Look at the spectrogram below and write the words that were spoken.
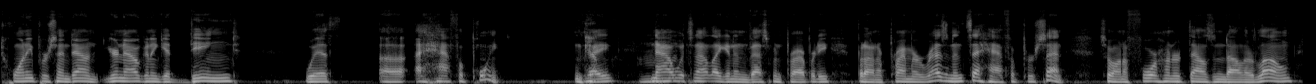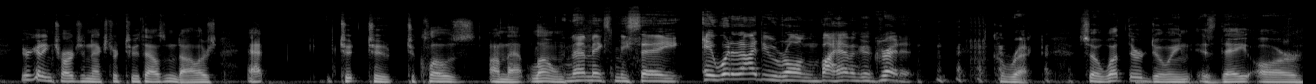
20% down, you're now going to get dinged with uh, a half a point. Okay. Now it's not like an investment property, but on a primary residence, a half a percent. So on a four hundred thousand dollar loan, you're getting charged an extra two thousand dollars at to to to close on that loan. And that makes me say, hey, what did I do wrong by having good credit? Correct. So what they're doing is they are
